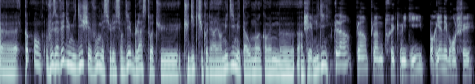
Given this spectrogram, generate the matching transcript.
Euh, comment vous avez du MIDI chez vous, messieurs les sondiers? Blas, toi, tu, tu dis que tu connais rien en MIDI, mais tu as au moins quand même euh, un peu de MIDI. plein, plein, plein de trucs MIDI. Rien n'est branché.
